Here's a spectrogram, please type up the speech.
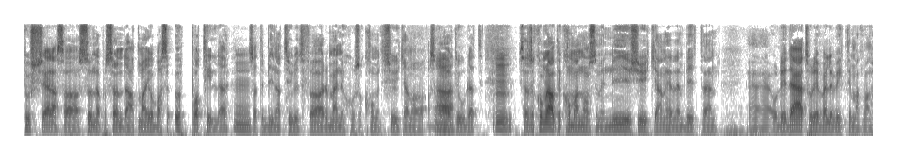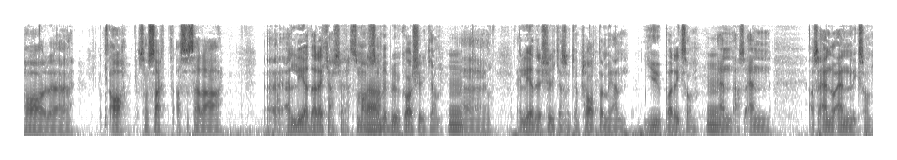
kurser, alltså söndag på söndag. Att man jobbar sig uppåt till det. Mm. Så att det blir naturligt för människor som kommer till kyrkan och alltså, Ja. hör till ordet. Mm. Sen så kommer det alltid komma någon som är ny i kyrkan, hela den biten. Eh, och det är där jag tror det är väldigt viktigt med att man har, eh, ja som sagt, alltså så här, eh, en ledare kanske. Som, man, Ja. som vi brukar ha i kyrkan. Mm. Eh, en ledare i kyrkan som kan prata med en djupare liksom. Mm. En, alltså, en, alltså en och en liksom.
